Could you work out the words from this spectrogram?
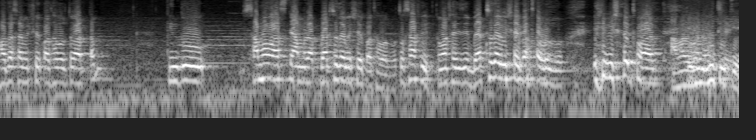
হতাশা বিষয়ে কথা বলতে পারতাম। কিন্তু সামহাও আজকে আমরা ব্যর্থতা বিষয়ে কথা বলব। তো সাফির তোমার সাথে যে ব্যর্থতা বিষয়ে কথা বলব এই বিষয়ে তোমার আমার অনুভূতি কি?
